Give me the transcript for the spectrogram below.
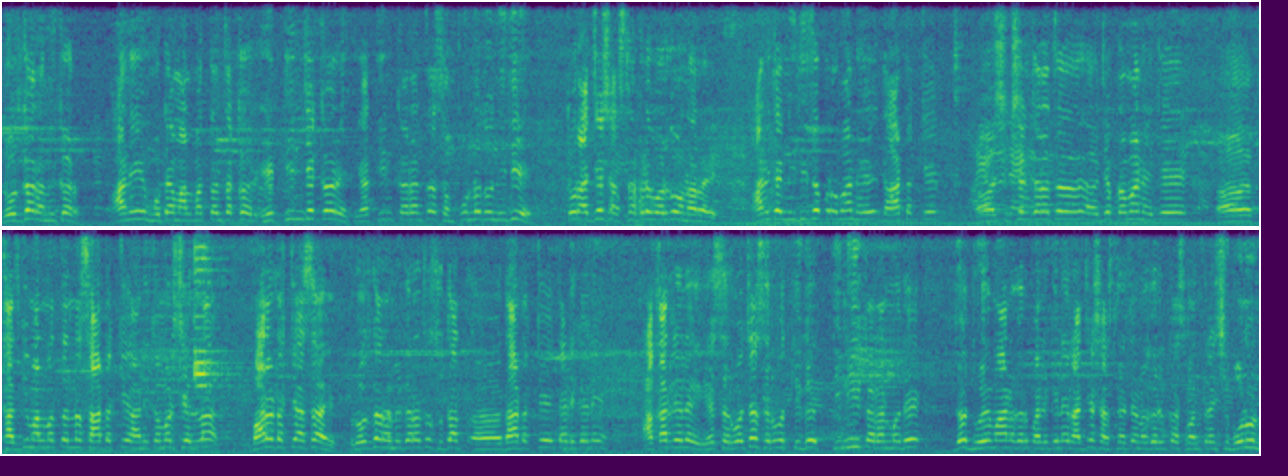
रोजगार हमी कर आणि मोठ्या मालमत्तांचा कर हे तीन जे कर आहेत या तीन करांचा संपूर्ण जो निधी आहे तो राज्य शासनाकडे वर्ग होणार आहे. आणि त्या निधीचं प्रमाण हे दहा टक्के शिक्षण कराचं जे प्रमाण आहे ते खाजगी मालमत्तांना सहा टक्के आणि कमर्शियलला बारा टक्के असं आहे. रोजगार हमी कराचं सुद्धा दहा टक्के त्या ठिकाणी आकारलेलं आहे. हे सर्वच्या सर्व तिघ तिन्ही करांमध्ये जर धुळे महानगरपालिकेने राज्य शासनाच्या नगरविकास मंत्र्यांशी बोलून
